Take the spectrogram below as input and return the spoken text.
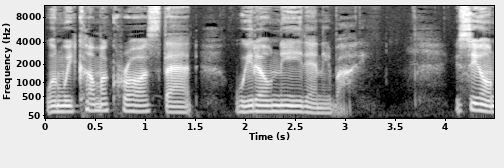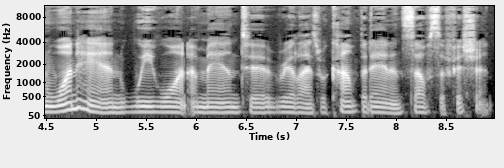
when we come across that we don't need anybody. You see, on one hand, we want a man to realize we're confident and self sufficient.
